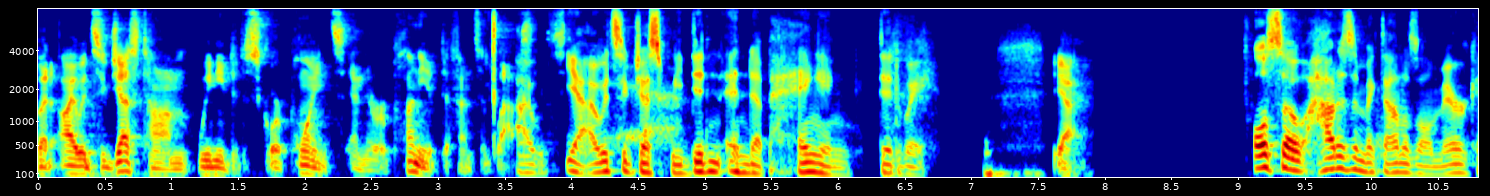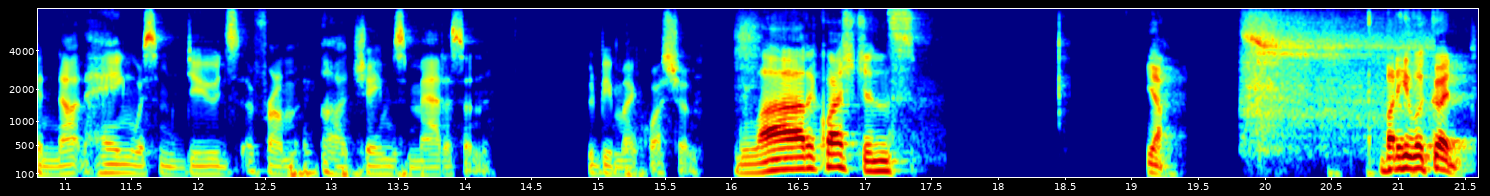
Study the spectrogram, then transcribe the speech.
But I would suggest, Tom, we needed to score points, and there were plenty of defensive lapses. I would, yeah, I would suggest we didn't end up hanging, did we? yeah. Also, how does a McDonald's All American not hang with some dudes from uh, James Madison? Would be my question. A lot of questions, Yeah. but he looked good.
